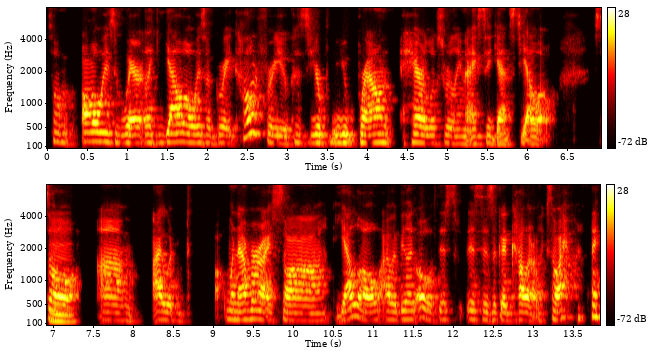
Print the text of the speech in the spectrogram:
So always wear like yellow is a great color for you because your your brown hair looks really nice against yellow. So Mm. um I would whenever I saw yellow, I would be like, oh, this this is a good color. Like so I would like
